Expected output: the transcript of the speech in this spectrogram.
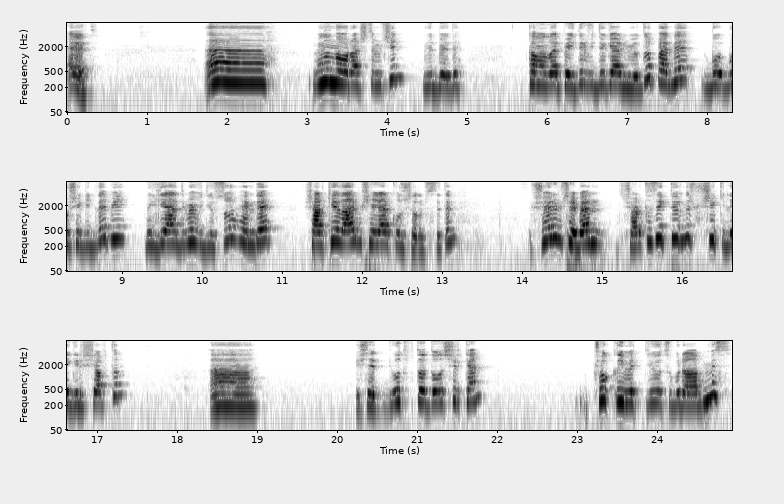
Evet. Ee, onunla uğraştığım için kanala epeydir video gelmiyordu. Ben de bu, bu şekilde bir bilgilendirme videosu hem de şarkıya dair bir şeyler konuşalım istedim. Şöyle bir şey ben şarkı sektöründe şu şekilde giriş yaptım. Ee, işte YouTube'da dolaşırken çok kıymetli YouTuber abimiz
